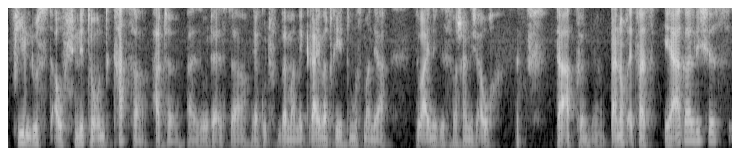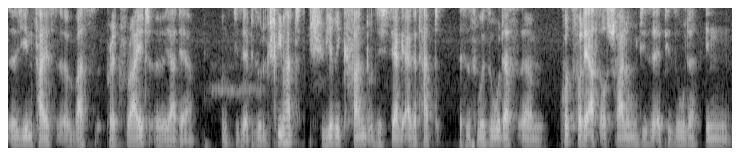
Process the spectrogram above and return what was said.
viel Lust auf Schnitte und Kratzer hatte. Also der ist da, ja gut, wenn man MacGyver dreht, muss man ja so einiges wahrscheinlich auch da abkönnen. Ja. Dann noch etwas Ärgerliches, äh, jedenfalls äh, was Brad Wright, ja der uns diese Episode geschrieben hat, schwierig fand und sich sehr geärgert hat. Es ist wohl so, dass ähm, kurz vor der Erstausstrahlung dieser Episode in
